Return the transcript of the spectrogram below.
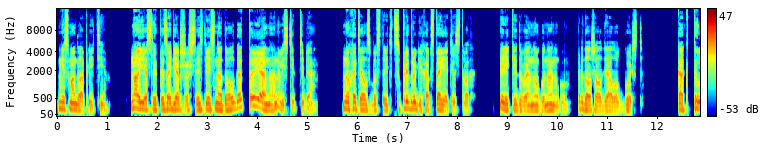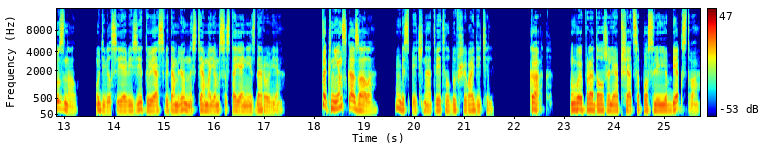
Не смогла прийти. Но если ты задержишься здесь надолго, то и она навестит тебя. Но хотелось бы встретиться при других обстоятельствах». Перекидывая ногу на ногу, продолжал диалог гость. «Как ты узнал?» — удивился я визиту и осведомленности о моем состоянии здоровья. «Так Нин сказала», — беспечно ответил бывший водитель. «Как? Вы продолжили общаться после ее бегства?»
